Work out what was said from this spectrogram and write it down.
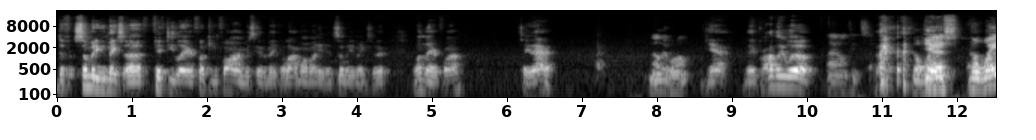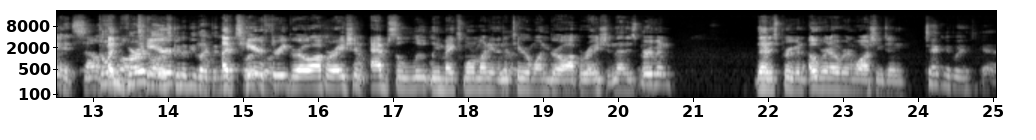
the, somebody who makes a 50 layer fucking farm is going to make a lot more money than somebody who makes a one layer farm. I'll tell you that. No, they won't. Yeah, they probably will. I don't think so. The weight, Yes. the weight itself. Going vertical tier- is going to be like the A next tier level. three grow operation absolutely makes more money than a tier one grow operation. That is Yeah. proven. That is proven over and over in Washington. Technically, yeah.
